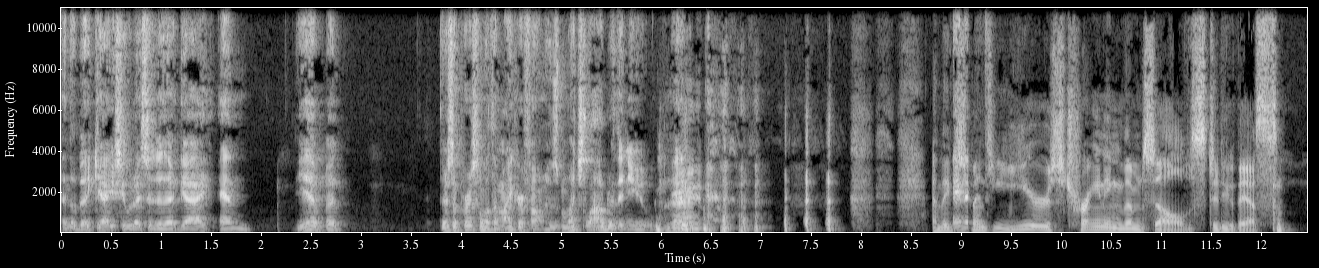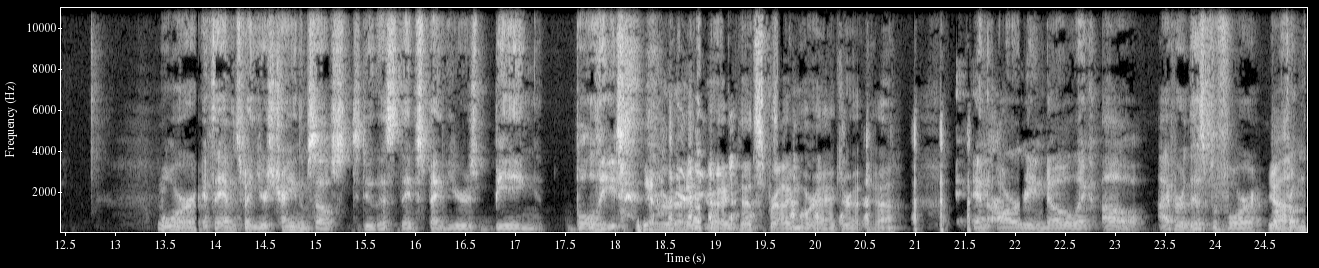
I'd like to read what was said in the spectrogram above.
and they'll be like, "Yeah, you see what I said to that guy?" And yeah, but there's a person with a microphone who's much louder than you. And right. and they've And it- spent years training themselves to do this or if they haven't spent years training themselves to do this, they've spent years being bullied right, right. That's probably more accurate. Yeah. and already know, like, oh, I've heard this before. Yeah. But from the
